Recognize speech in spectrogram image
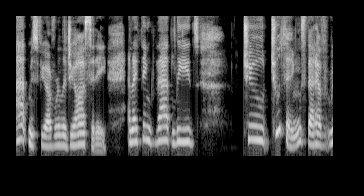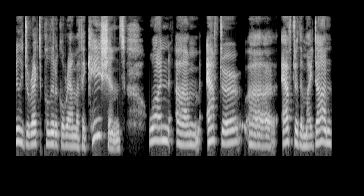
atmosphere of religiosity. And I think that leads to two things that have really direct political ramifications. One, um, after uh, after the Maidan,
